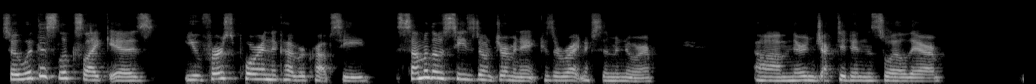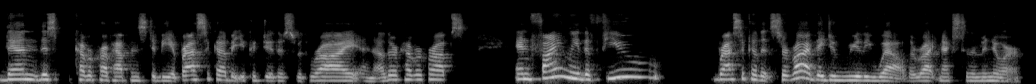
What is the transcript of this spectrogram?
So what this looks like is you first pour in the cover crop seed. Some of those seeds don't germinate because they're right next to the manure. Um, they're injected in the soil there. Then this cover crop happens to be a brassica, but you could do this with rye and other cover crops. And finally, the few brassica that survive, they do really well. They're right next to the manure.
